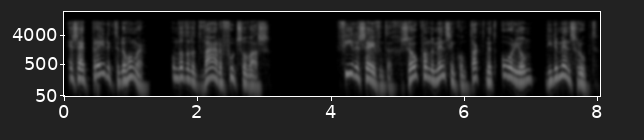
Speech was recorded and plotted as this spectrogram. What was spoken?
en zij predikte de honger, omdat het het ware voedsel was. 74. Zo kwam de mens in contact met Orion, die de mens roept.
